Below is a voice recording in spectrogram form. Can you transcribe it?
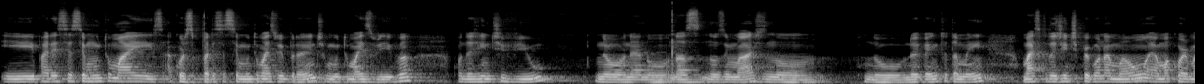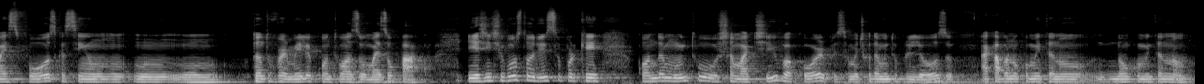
E parecia ser muito mais. A cor parecia ser muito mais vibrante, muito mais viva quando a gente viu no, né, no, nas, nas imagens, no, no, no evento também. Mas quando a gente pegou na mão, é uma cor mais fosca, assim, um, um, um tanto vermelho quanto um azul mais opaco. E a gente gostou disso porque quando é muito chamativo a cor, principalmente quando é muito brilhoso, acaba não comentando, não comentando não,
